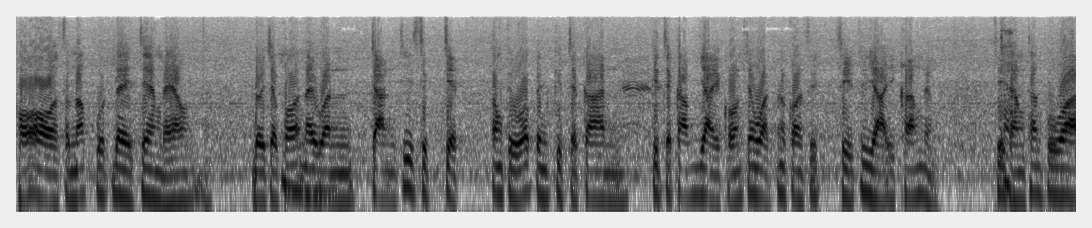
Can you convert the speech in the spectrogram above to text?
พอสำนักพุทธได้แจ้งแล้ว โดยเฉพาะในวันจันทร์ที่ 17 ต้องถือว่าเป็นกิจการกิจกรรมใหญ่ของจังหวัดพระนครศรีอยุธยาอีกครั้งหนึ่ง ที่ค่ะทางท่านผู้ว่า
